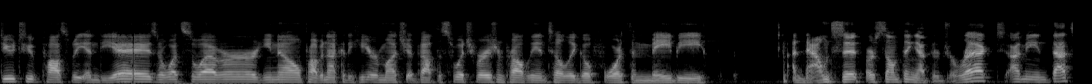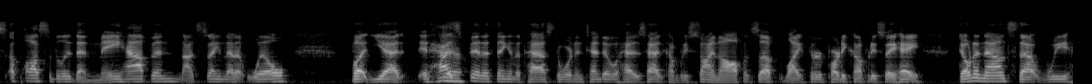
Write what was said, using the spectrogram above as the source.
due to possibly NDAs or whatsoever, you know, probably not going to hear much about the Switch version probably until they go forth and maybe announce it or something at their direct. I mean, that's a possibility that may happen. Not saying that it will, but yet it has Yeah. been a thing in the past where Nintendo has had companies sign off and stuff like third party companies say, "Hey, don't announce that we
